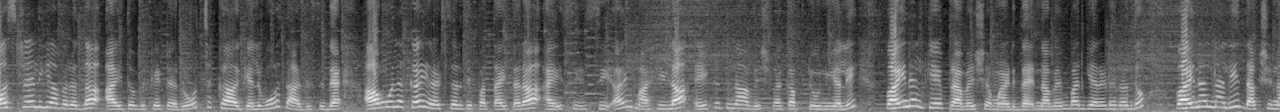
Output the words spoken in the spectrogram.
ಆಸ್ಟ್ರೇಲಿಯಾ ವಿರುದ್ಧ ಐದು ವಿಕೆಟ್ ರೋಚಕ ಗೆಲುವು ಸಾಧಿಸಿದೆ. ಆ ಮೂಲಕ ಎರಡ್ ಸಾವಿರದ ಇಪ್ಪತ್ತೈದರ ಐಸಿಸಿಐ ಮಹಿಳಾ ಏಕದಿನ ವಿಶ್ವಕಪ್ ಟೂರ್ನಿಯಲ್ಲಿ ಫೈನಲ್ಗೆ ಪ್ರವೇಶ ಮಾಡಿದೆ. ನವೆಂಬರ್ ಎರಡರಂದು ಫೈನಲ್ನಲ್ಲಿ ದಕ್ಷಿಣ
